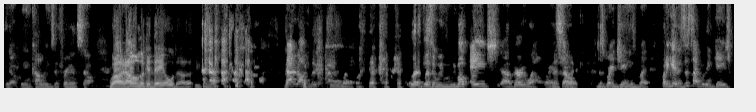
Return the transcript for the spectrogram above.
you know, being colleagues and friends. So, well, and I don't look a day older. Not at all. You look, Listen, we, we both age uh, very well, right? That's so right. Just great genes. But but again, it's this type of engagement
